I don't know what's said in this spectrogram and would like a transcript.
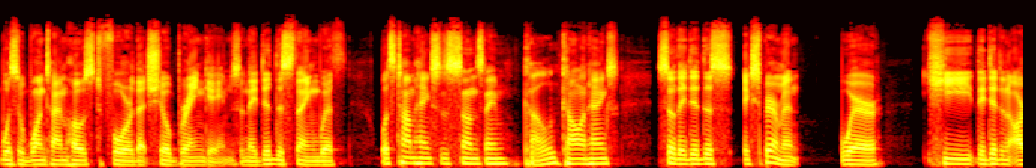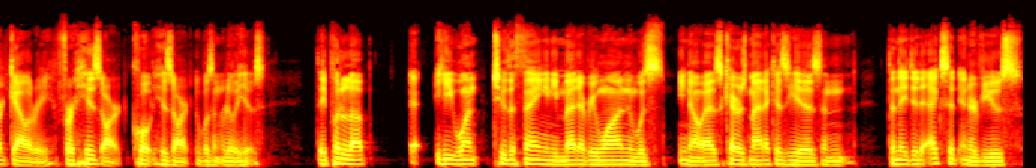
was a one-time host for that show Brain Games and they did this thing with what's Tom Hanks' son's name? Colin. Colin Hanks. So they did this experiment where he they did an art gallery for his art, quote his art. It wasn't really his. They put it up. He went to the thing and he met everyone and was, you know, as charismatic as he is and then they did exit interviews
